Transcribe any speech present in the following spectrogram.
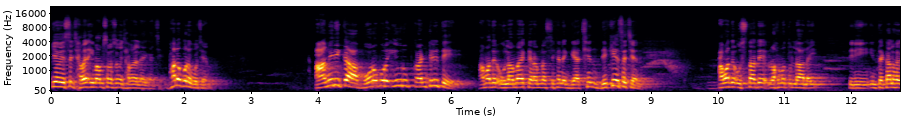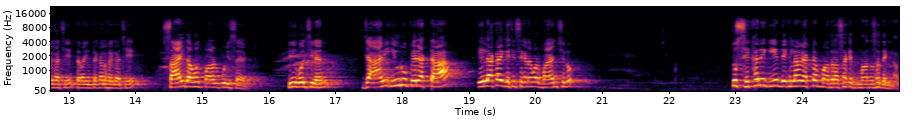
কেউ এসে ঝামেলা, ইমাম সাহেবের সঙ্গে ঝামেলা লেগে গেছে। ভালো করে বোঝেন। আমেরিকা বড় বড় ইউরোপ কান্ট্রিতে আমাদের ওলামায় কেরামরা সেখানে গেছেন, দেখে এসেছেন। আমাদের উস্তাদে রহমতুল্লাহ আলাই, তিনি ইন্তেকাল হয়ে গেছে, তারা ইন্তেকাল হয়ে গেছে। সাইদ আহমদ পালনপুরি সাহেব, তিনি বলছিলেন যে, আমি ইউরোপের একটা এলাকায় গেছি, সেখানে আমার বায়ান ছিল। তো সেখানে গিয়ে দেখলাম একটা মাদ্রাসাকে, মাদ্রাসা দেখলাম।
